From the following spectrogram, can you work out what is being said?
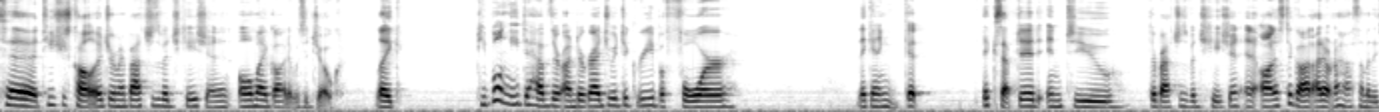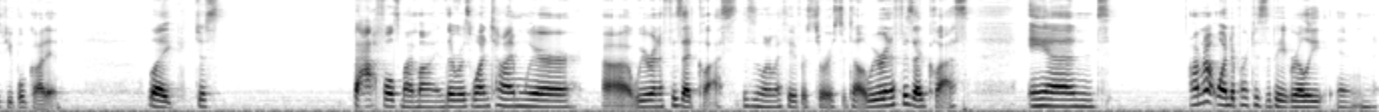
to teacher's college or my bachelor's of education, and oh my God, it was a joke. Like, people need to have their undergraduate degree before they can get accepted into their bachelor's of education. And honest to God, I don't know how some of these people got in. Like, just baffles my mind. There was one time where uh, we were in a phys ed class. This is one of my favorite stories to tell. We were in a phys ed class, and I'm not one to participate really in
